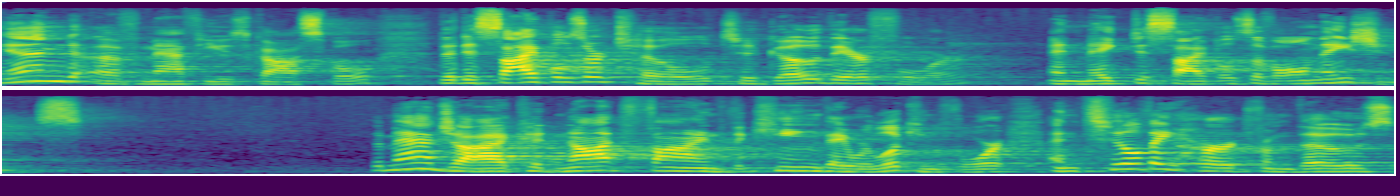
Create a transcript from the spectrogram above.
end of Matthew's gospel, the disciples are told to go, therefore, and make disciples of all nations. The Magi could not find the king they were looking for until they heard from those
